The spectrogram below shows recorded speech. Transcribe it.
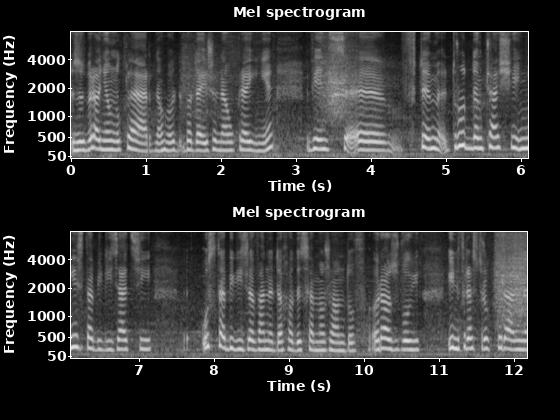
z bronią nuklearną bod- bodajże na Ukrainie, więc e, w tym trudnym czasie niestabilizacji ustabilizowane dochody samorządów, rozwój infrastrukturalny,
